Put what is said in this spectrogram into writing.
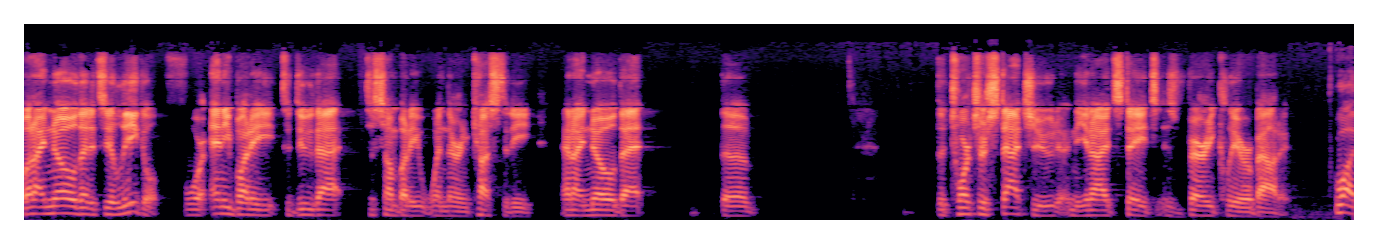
But I know that it's illegal for anybody to do that to somebody when they're in custody, and I know that the the torture statute in the United States is very clear about it. Well,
